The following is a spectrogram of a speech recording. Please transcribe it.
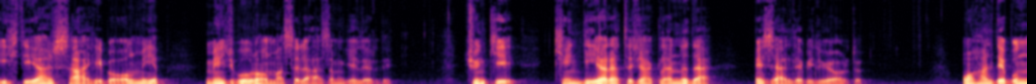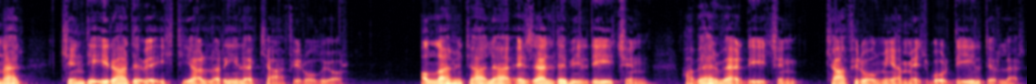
ihtiyar sahibi olmayıp mecbur olması lazım gelirdi. Çünkü kendi yaratacaklarını da ezelde biliyordu. O halde bunlar kendi irade ve ihtiyarlarıyla kâfir oluyor. Allahü Teala ezelde bildiği için, haber verdiği için kâfir olmaya mecbur değildirler.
